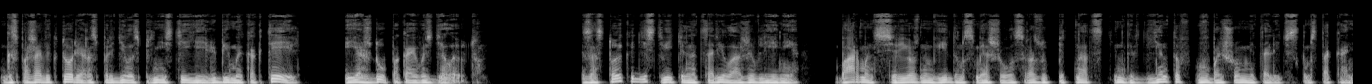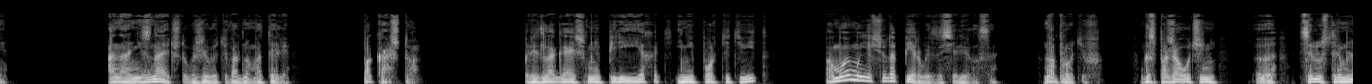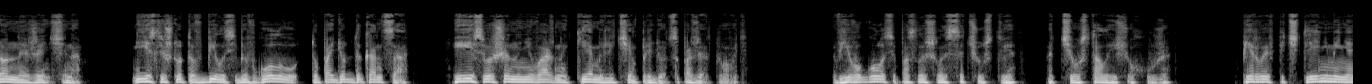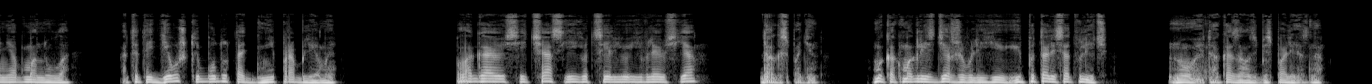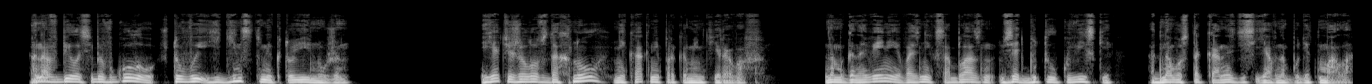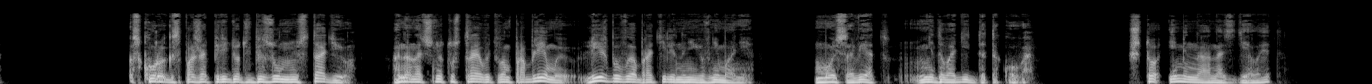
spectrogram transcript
Госпожа Виктория распорядилась принести ей любимый коктейль, и я жду, пока его сделают. За стойкой действительно царило оживление. Бармен с серьезным видом смешивал сразу 15 ингредиентов в большом металлическом стакане. Она не знает, что вы живете в одном отеле. Пока что. Предлагаешь мне переехать и не портить вид? По-моему, я сюда первый заселился. Напротив, госпожа очень э, целеустремленная женщина. Если что-то вбило себе в голову, то пойдет до конца. И ей совершенно не важно, кем или чем придется пожертвовать. В его голосе послышалось сочувствие, отчего стало еще хуже. Первое впечатление меня не обмануло. От этой девушки будут одни проблемы — Полагаю, сейчас ее целью являюсь я? Да, господин. Мы как могли сдерживали ее и пытались отвлечь. Но это оказалось бесполезно. Она вбила себе в голову, что вы единственный, кто ей нужен. Я тяжело вздохнул, никак не прокомментировав. На мгновение возник соблазн взять бутылку виски. Одного стакана здесь явно будет мало. «Скоро госпожа перейдет в безумную стадию. Она начнет устраивать вам проблемы, лишь бы вы обратили на нее внимание. Мой совет — не доводить до такого». «Что именно она сделает?»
